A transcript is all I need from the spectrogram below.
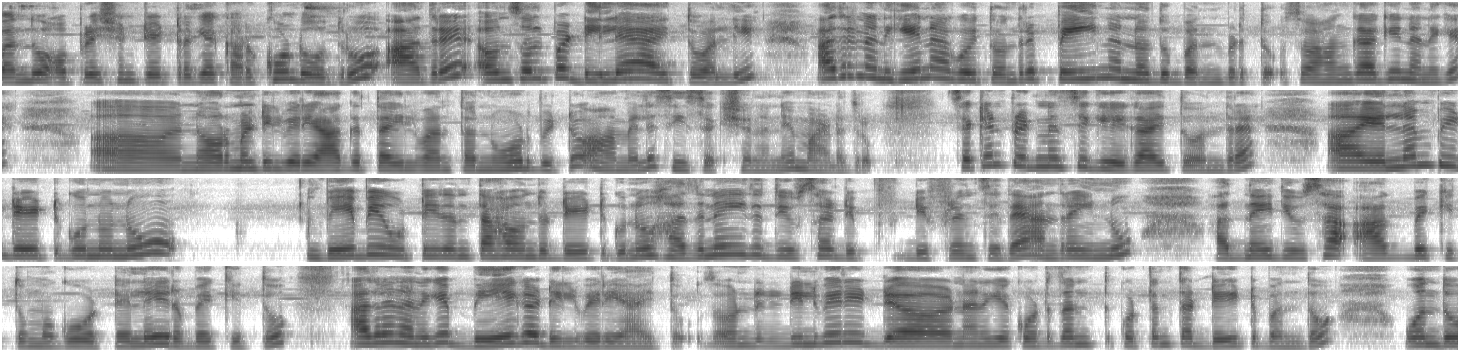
ಬಂದು ಆಪ್ರೇಷನ್ ಥಿಯೇಟ್ರಿಗೆ ಕರ್ಕೊಂಡು ಹೋದರು. ಆದರೆ ಒಂದು ಸ್ವಲ್ಪ ಡಿಲೇ ಆಯಿತು ಅಲ್ಲಿ. ಆದರೆ ನನಗೇನಾಗೋಯ್ತು ಅಂದರೆ ಪೇಯ್ನ್ ಅನ್ನೋದು ಬಂದುಬಿಡ್ತು. ಸೊ ಹಾಗಾಗಿ ನನಗೆ ನಾರ್ಮಲ್ ಡಿಲಿವರಿ ಆಗುತ್ತಾ ಇಲ್ವಾ ಅಂತ ನೋಡಿಬಿಟ್ಟು ಆಮೇಲೆ ಸಿ ಸೆಕ್ಷನನ್ನೇ ಮಾಡಿದ್ರು ಸೆಕೆಂಡ್ ಪ್ರೆಗ್ನೆನ್ಸಿಗೆ ಹೇಗಾಯಿತು ಅಂದರೆ ಎಲ್ ಎಂ ಪಿ ಡೇಟ್ಗೂ ಬೇಬಿ ಹುಟ್ಟಿದಂತಹ ಒಂದು ಡೇಟ್ಗೂ ಹದಿನೈದು ದಿವಸ ಡಿಫ್ ಡಿಫ್ರೆನ್ಸ್ ಇದೆ. ಅಂದರೆ ಇನ್ನೂ ಹದಿನೈದು ದಿವಸ ಆಗಬೇಕಿತ್ತು, ಮಗು ಹೊಟ್ಟೆಲ್ಲೇ ಇರಬೇಕಿತ್ತು. ಆದರೆ ನನಗೆ ಬೇಗ ಡಿಲಿವರಿ ಆಯಿತು. ಸೊ ಡಿಲಿವರಿ ನನಗೆ ಕೊಟ್ಟಂತ ಕೊಟ್ಟಂಥ ಡೇಟ್ ಬಂದು ಒಂದು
